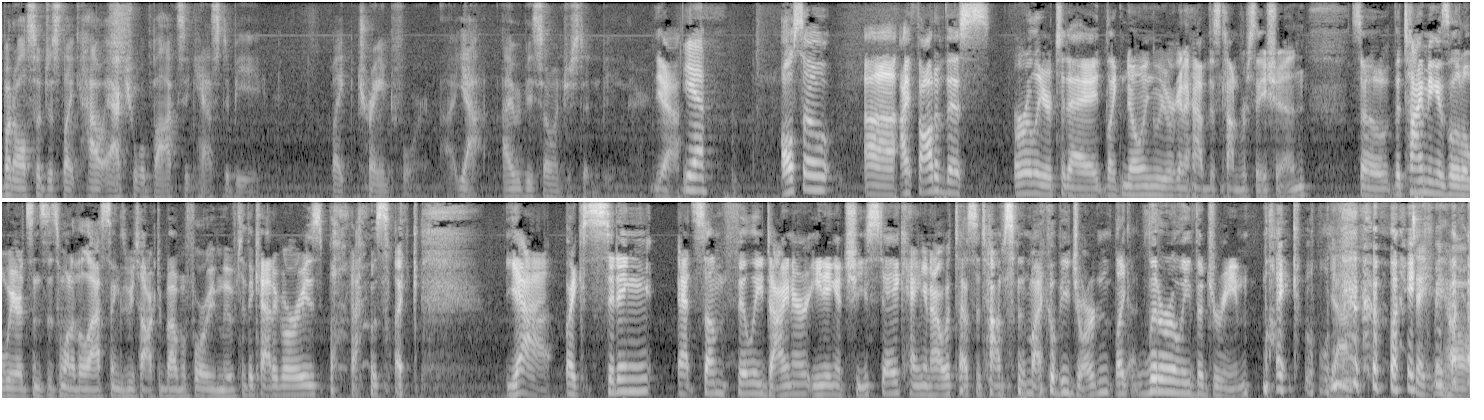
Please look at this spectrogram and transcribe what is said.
but also just like how actual boxing has to be like trained for uh, yeah i would be so interested in being there yeah. Yeah. Also, uh, I thought of this earlier today, like knowing we were going to have this conversation. So the timing is a little weird since it's one of the last things we talked about before we moved to the categories. But I was like, yeah, like sitting at some Philly diner eating a cheesesteak, hanging out with Tessa Thompson and Michael B. Jordan, like literally the dream. Like, Yeah. like- take me home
